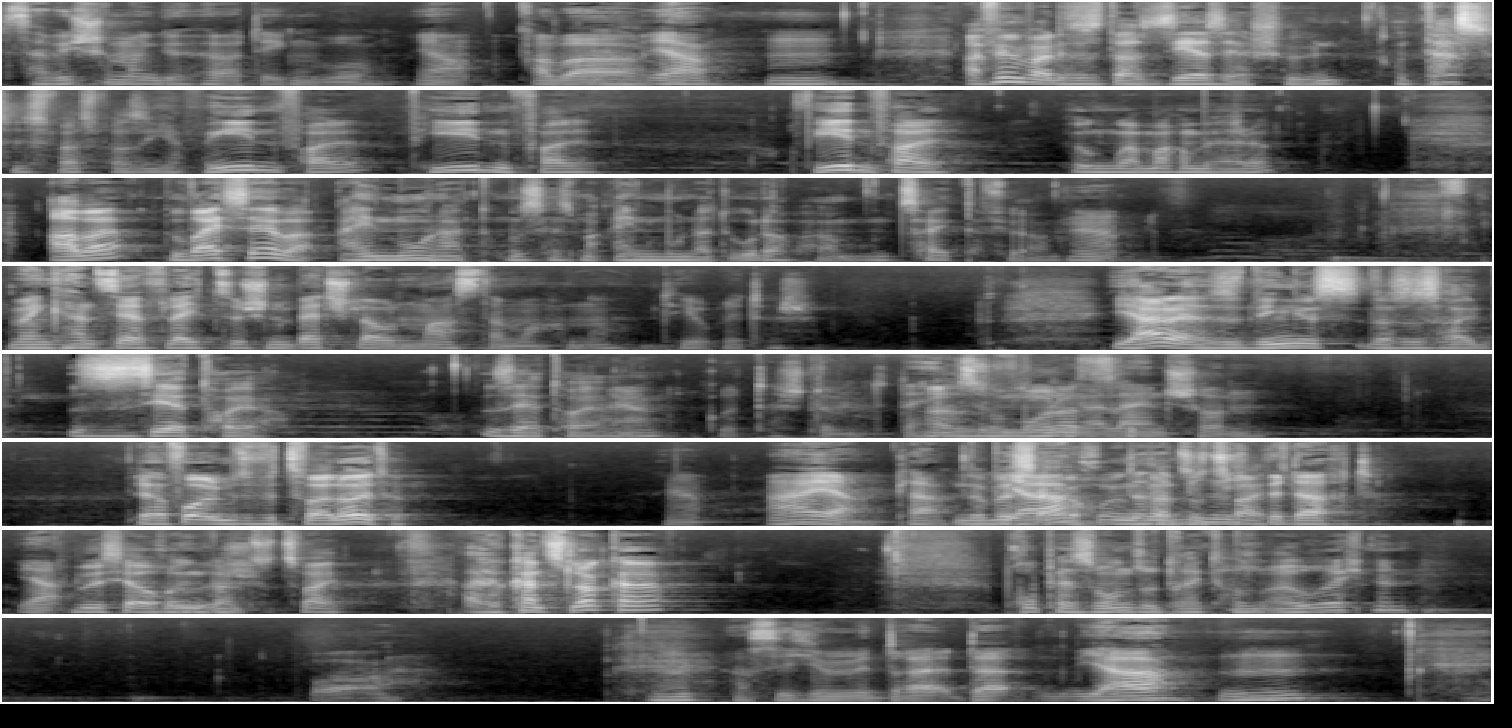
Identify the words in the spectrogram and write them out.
Das habe ich schon mal gehört irgendwo. Ja, aber ja. ja hm. Auf jeden Fall ist es da sehr, sehr schön. Und das ist was, was ich auf jeden Fall, auf jeden Fall, auf jeden Fall irgendwann machen werde. Aber du weißt selber, einen Monat, du musst erstmal einen Monat Urlaub haben und Zeit dafür haben. Ja. Man kann es ja vielleicht zwischen Bachelor und Master machen, ne? Theoretisch. Ja, das Ding ist, das ist halt sehr teuer. Sehr teuer, ja. ja. Gut, das stimmt. Da also so Monat allein schon. Ja, vor allem für zwei Leute. Ja. Ah ja, klar. Du bist ja, ja auch irgendwann zu zweit. bedacht. Ja. Du bist ja auch logisch. irgendwann zu zweit. Also du kannst locker pro Person so 3000 Euro rechnen. Boah. Hm? Was ich mit drei, da, ja, mh.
